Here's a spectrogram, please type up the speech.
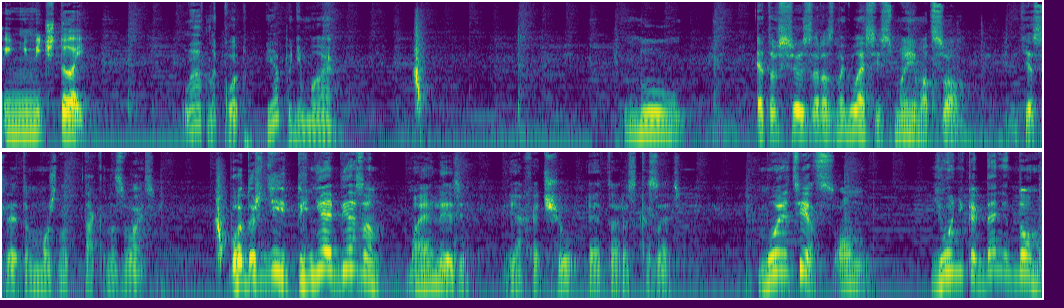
И не мечтай. Ладно, кот, я понимаю. Ну, это все из-за разногласий с моим отцом, если это можно так назвать. Подожди, ты не обязан, моя леди. Я хочу это рассказать. Мой отец, он... Его никогда нет дома.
